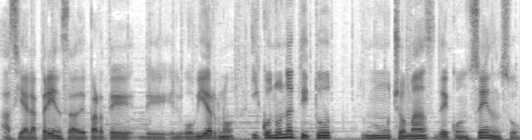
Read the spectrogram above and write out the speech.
hacia la prensa de parte del gobierno y con una actitud mucho más de consenso.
